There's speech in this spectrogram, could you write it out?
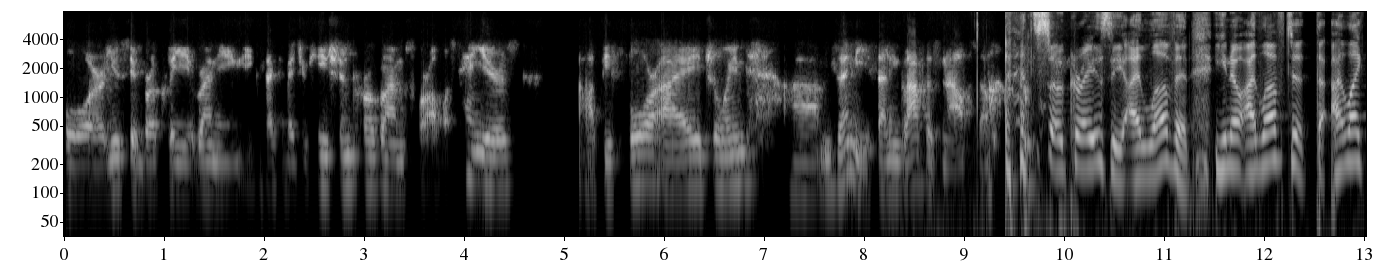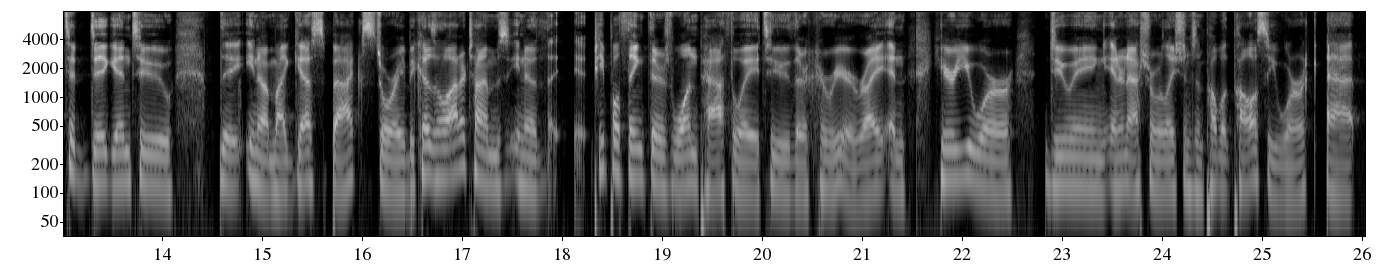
for UC Berkeley, running executive education programs for almost ten years uh, before I joined um, Zenni selling glasses now. So it's so crazy. I love it. You know, I love to. I like to dig into the you know my guest backstory because a lot of times you know the, people think there's one pathway to their career, right? And here you were doing international relations and public policy work at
